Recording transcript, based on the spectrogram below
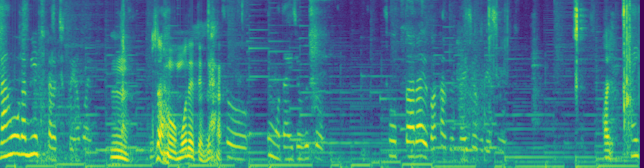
卵黄が見えてたらちょっとやばい。うん。そしたらもう漏れてんじゃん。そう、でも大丈夫そう。そーっと洗えば多分大丈夫でしょう。はい。はい。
